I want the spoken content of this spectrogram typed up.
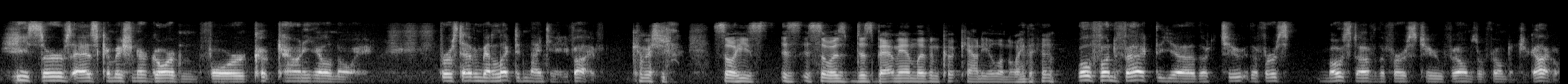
He serves as Commissioner Gordon for Cook County, Illinois, first having been elected in 1985. Commission. So he's is, is so is does Batman live in Cook County, Illinois? Then Well, fun fact: the uh, the two the first most of the first two films were filmed in Chicago.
